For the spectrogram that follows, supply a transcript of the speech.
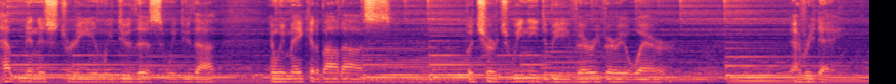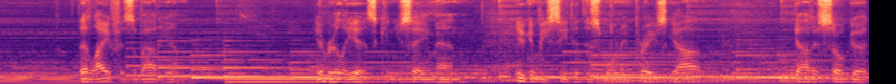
have ministry and we do this and we do that and we make it about us. But, church, we need to be very, very aware every day that life is about Him. It really is. Can you say amen? You can be seated this morning. Praise God. God is so good.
